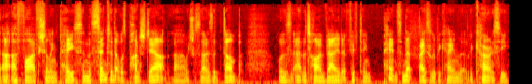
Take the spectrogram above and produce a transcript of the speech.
a five shilling piece, and the centre that was punched out, uh, which was known as a dump, was at the time valued at 15 pence, and that basically became the, the currency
